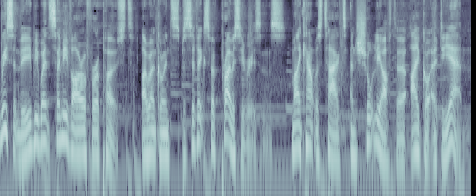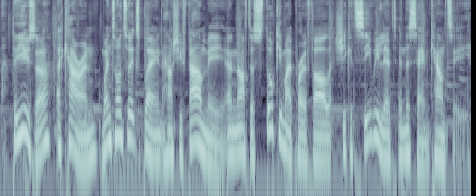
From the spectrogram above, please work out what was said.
Recently, we went semi viral for a post. I won't go into specifics for privacy reasons. My account was tagged, and shortly after, I got a DM. The user, a Karen, went on to explain how she found me, and after stalking my profile, she could see we lived in the same county.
